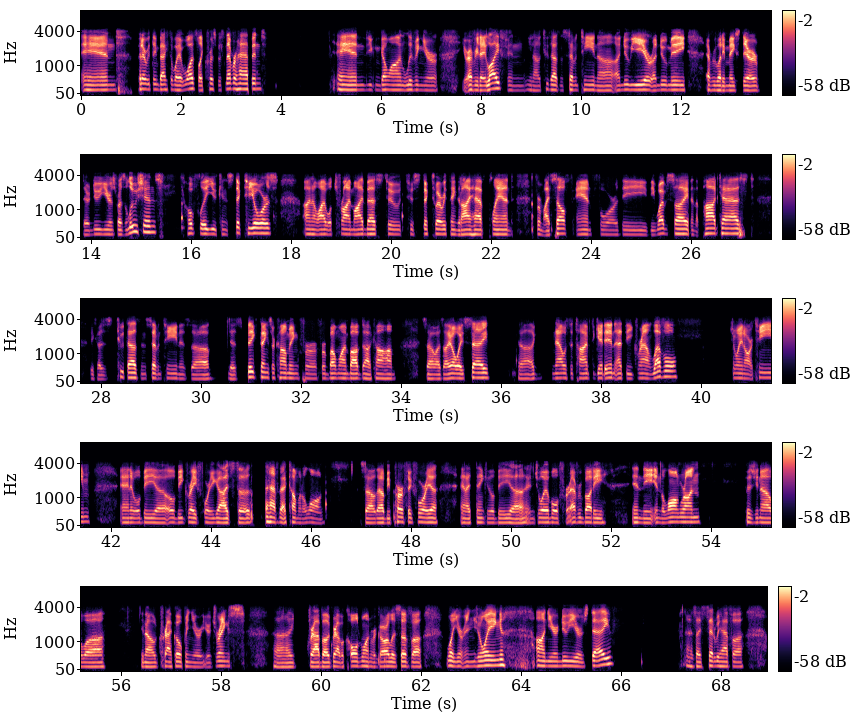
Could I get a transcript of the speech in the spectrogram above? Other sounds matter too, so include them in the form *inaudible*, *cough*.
and put everything back the way it was, like Christmas never happened. And you can go on living your your everyday life. In you know 2017, uh, a new year, a new me. Everybody makes their their New Year's resolutions. Hopefully, you can stick to yours. I know I will try my best to to stick to everything that I have planned for myself and for the the website and the podcast because 2017 is uh is big things are coming for for bumwinebob.com. So as I always say, uh, now is the time to get in at the ground level, join our team, and it will be uh, it will be great for you guys to have that coming along. So that'll be perfect for you, and I think it'll be uh, enjoyable for everybody in the in the long run. Because you know, uh, you know, crack open your your drinks, uh, grab a grab a cold one, regardless of uh, what you're enjoying on your New Year's Day. As I said, we have uh, a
